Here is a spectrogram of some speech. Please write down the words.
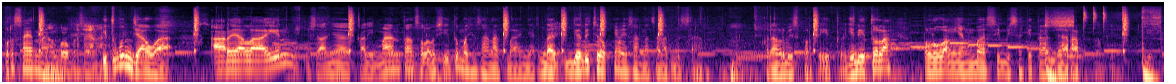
persenan. 60 persenan. Itu pun Jawa. Area lain misalnya Kalimantan, Sulawesi itu masih sangat banyak. Nah, jadi curugnya masih sangat-sangat besar. Kurang lebih seperti itu. Jadi itulah peluang yang masih bisa kita garap. Gitu.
